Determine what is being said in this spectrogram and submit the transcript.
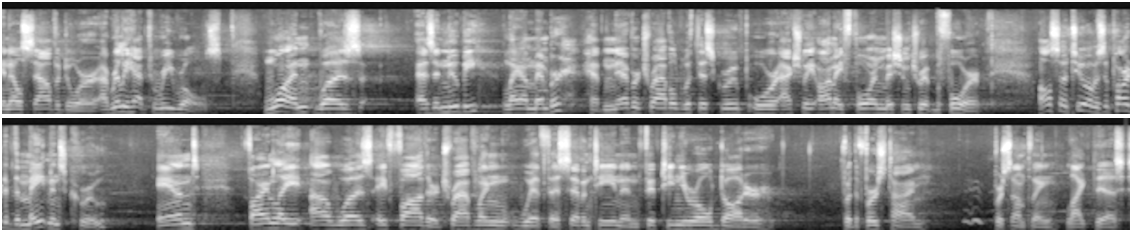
in El Salvador, I really had three roles. One was as a newbie LAM member, have never traveled with this group or actually on a foreign mission trip before. Also, too, I was a part of the maintenance crew, and finally, I was a father traveling with a 17 and 15 year old daughter for the first time for something like this.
